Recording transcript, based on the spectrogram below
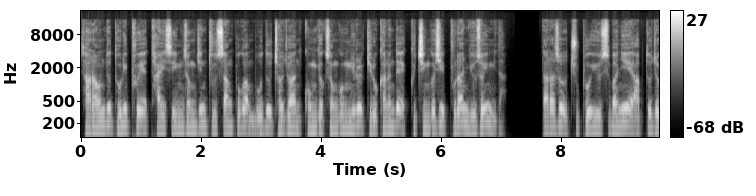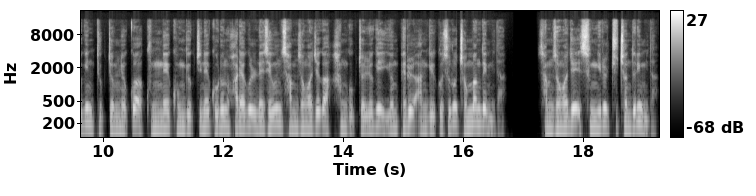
4라운드 돌입 후에 타이스 임성진 두 쌍포가 모두 저조한 공격 성공률을 기록하는데 그친 것이 불안 요소입니다. 따라서 주포 유스바니의 압도적인 득점력과 국내 공격진의 고른 활약을 내세운 삼성화재가 한국전력의 연패를 안길 것으로 전망됩니다. 삼성화재의 승리를 추천드립니다.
